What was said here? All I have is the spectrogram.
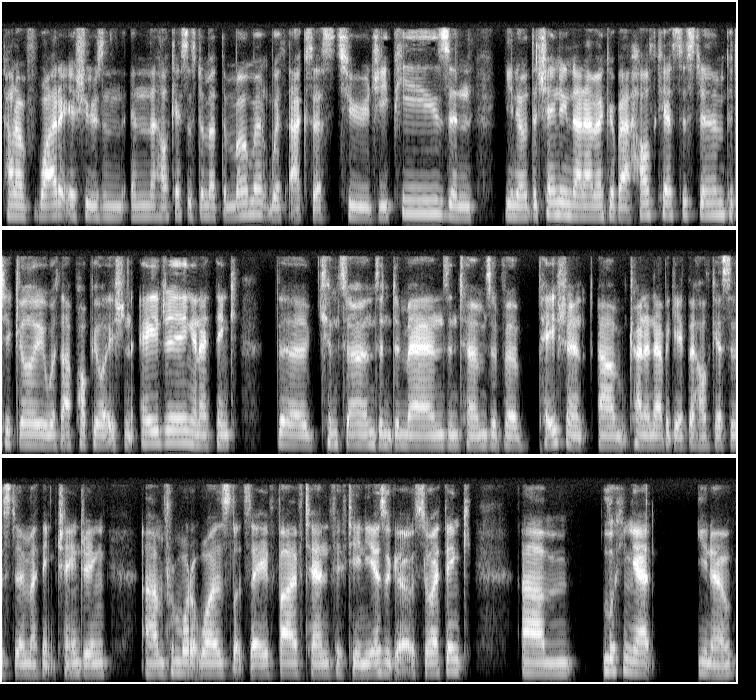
kind of wider issues in, in the healthcare system at the moment with access to GPs and you know the changing dynamic of our healthcare system, particularly with our population aging. And I think the concerns and demands in terms of a patient um, trying to navigate the healthcare system, I think changing um, from what it was, let's say, 5, 10, 15 years ago. So I think um, looking at, you know,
